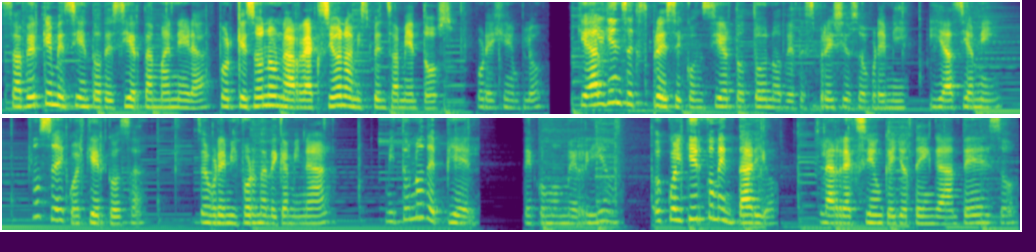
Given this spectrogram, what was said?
Saber que me siento de cierta manera porque son una reacción a mis pensamientos. Por ejemplo, que alguien se exprese con cierto tono de desprecio sobre mí y hacia mí, no sé, cualquier cosa, sobre mi forma de caminar, mi tono de piel, de cómo me río, o cualquier comentario, la reacción que yo tenga ante eso,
